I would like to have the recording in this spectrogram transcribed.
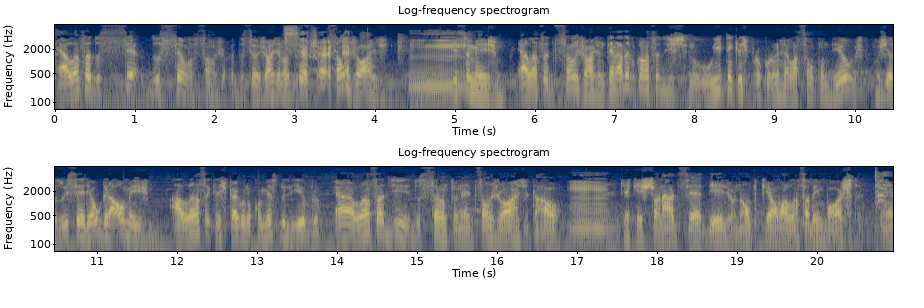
É a lança do, ce, do seu São do seu Jorge, não, do Seu Jorge. São Jorge. Hum, Isso mesmo. É a lança de São Jorge. Não tem nada a ver com a lança do destino. O item que eles procuram em relação com Deus, com Jesus, seria o grau mesmo. A lança que eles pegam no começo do livro é a lança de, do santo, né? De São Jorge e tal. hum, Que é questionado se é dele ou não, porque é uma lança bem bosta, né?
